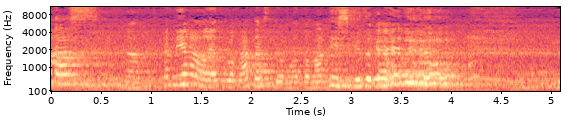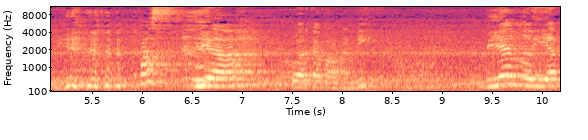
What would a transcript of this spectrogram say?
atas. Nah kan dia nggak ngeliat gue ke atas dong otomatis gitu kan. Pas dia keluar kamar mandi dia ngeliat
